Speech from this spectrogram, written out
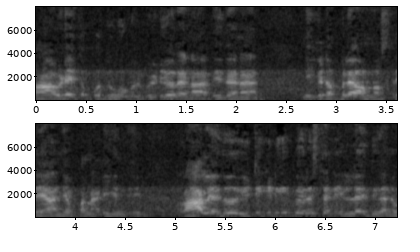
మా ఆవిడైతే పొద్దుగూకులు వీడియోలైనా అది ఇదైనా నీకు డబ్బులు ఏమన్నా వస్తాయా అని చెప్పని అడిగింది. రాలేదు. ఇటుకిటికి పేరుస్తే నీళ్ళేది కానీ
